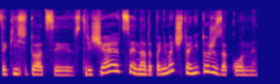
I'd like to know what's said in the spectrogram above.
такие ситуации встречаются, и надо понимать, что они тоже законны.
